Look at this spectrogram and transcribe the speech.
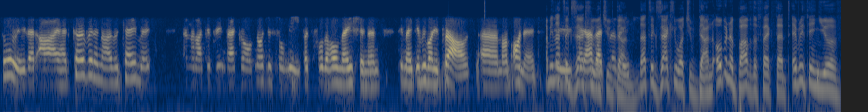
story that I had COVID and I overcame it that I could bring back gold, not just for me, but for the whole nation and to make everybody proud. Um, I'm honored. I mean, that's to, exactly what that you've privilege. done. That's exactly what you've done. Over and above the fact that everything you have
